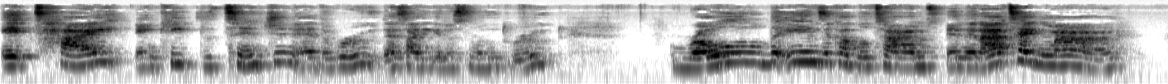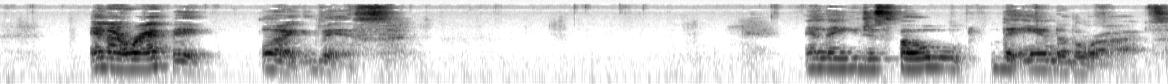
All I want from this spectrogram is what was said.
it tight and keep the tension at the root. That's how you get a smooth root. Roll the ends a couple of times and then I take mine and I wrap it like this. And then you just fold the end of the rods.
